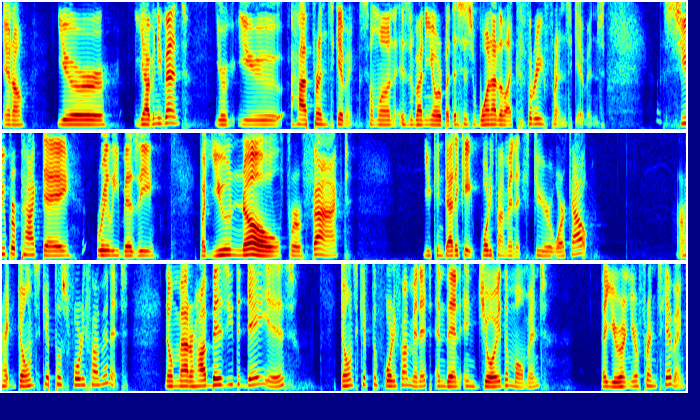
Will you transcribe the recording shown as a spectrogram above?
You know you're you have an event you're you have friendsgiving. Someone is inviting you over but this is one out of like three friendsgivings. Super packed day really busy but you know for a fact you can dedicate 45 minutes to your workout. All right don't skip those 45 minutes. No matter how busy the day is, don't skip the 45 minutes and then enjoy the moment that you're in your friends' giving.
